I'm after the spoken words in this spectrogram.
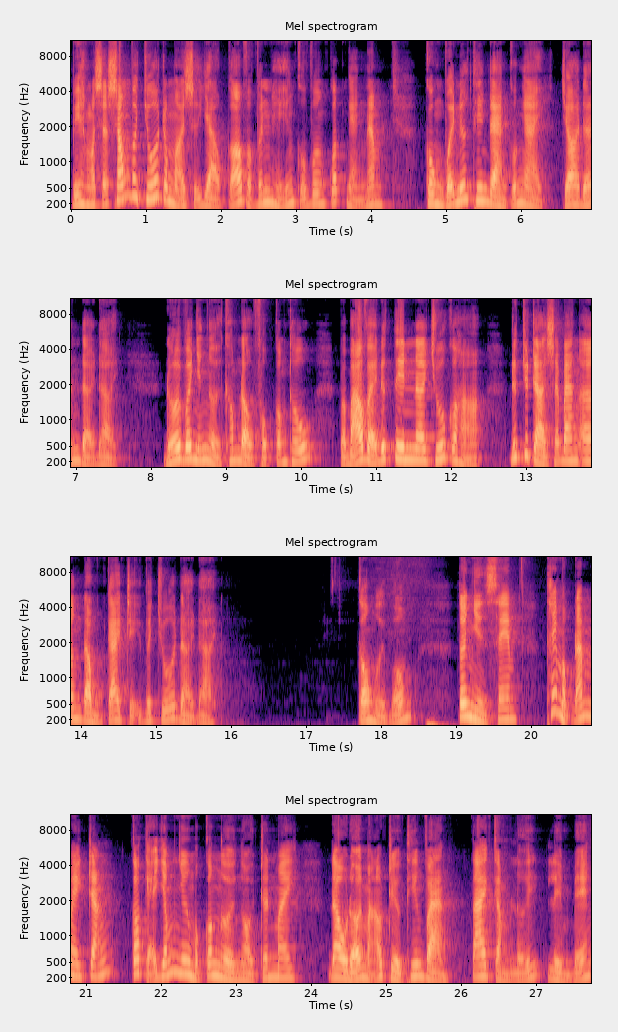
vì họ sẽ sống với Chúa trong mọi sự giàu có và vinh hiển của vương quốc ngàn năm cùng với nước thiên đàng của Ngài cho đến đời đời. Đối với những người không đầu phục con thú và bảo vệ đức tin nơi Chúa của họ, Đức Chúa Trời sẽ ban ơn đồng cai trị với Chúa đời đời. Câu 14 Tôi nhìn xem, thấy một đám mây trắng, có kẻ giống như một con người ngồi trên mây, đầu đội mão triều thiên vàng, tay cầm lưỡi liềm bén.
